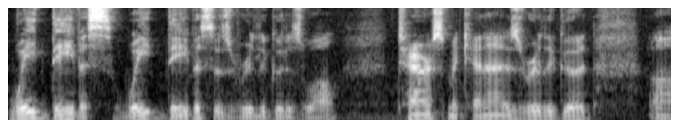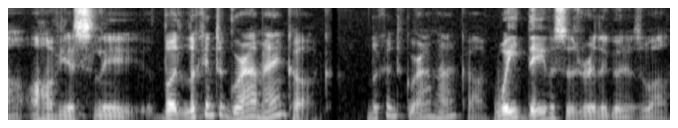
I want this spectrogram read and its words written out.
Wade Davis. Wade Davis is really good as well. Terence McKenna is really good, uh, obviously. But look into Graham Hancock. Look into Graham Hancock. Wade Davis is really good as well.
